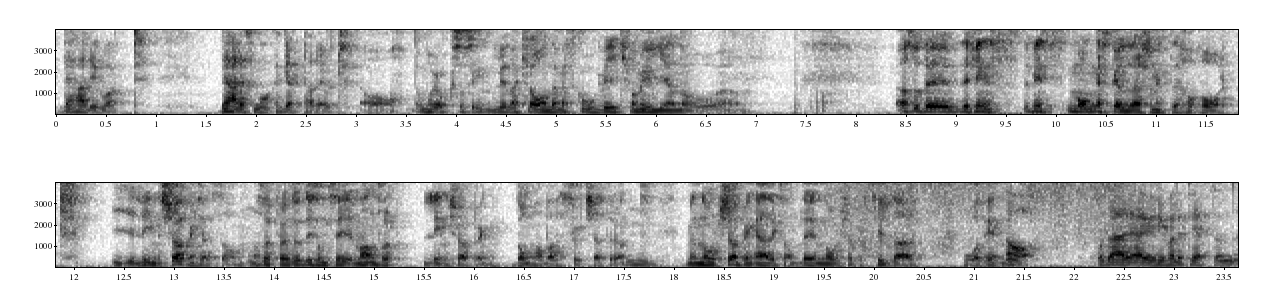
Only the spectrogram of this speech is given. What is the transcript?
det hade ju varit... Det hade smakat gött hade det gjort. Ja, de har ju också sin lilla klan där med Skogvik-familjen och... Alltså det, det, finns, det finns många spelare där som inte har varit i Linköping känns det som. Alltså för det är som du säger, Mantorp, Linköping, de har bara switchat runt. Men Norrköping är liksom, det är Norrköpings killar all in. Ja. Och där är ju rivaliteten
